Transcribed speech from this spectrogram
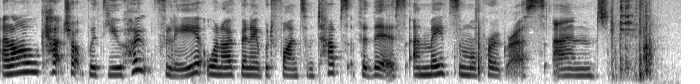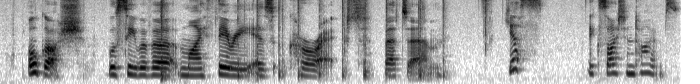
and I will catch up with you hopefully when I've been able to find some tabs for this and made some more progress. And oh gosh we'll see whether my theory is correct. But um yes exciting times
